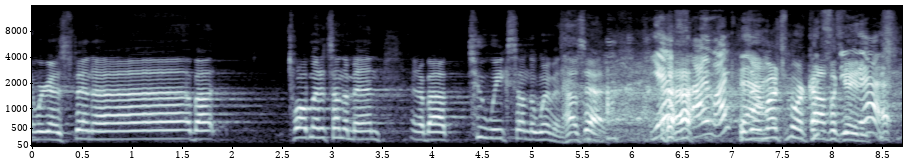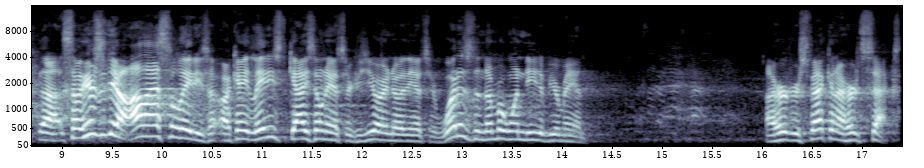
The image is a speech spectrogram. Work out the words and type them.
and we're going to spend uh, about 12 minutes on the men and about two weeks on the women. How's that? Yes, I like that. Because they're much more complicated. Uh, so here's the deal. I'll ask the ladies. Okay, ladies, guys, don't answer because you already know the answer. What is the number one need of your man? I heard respect and I heard sex.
